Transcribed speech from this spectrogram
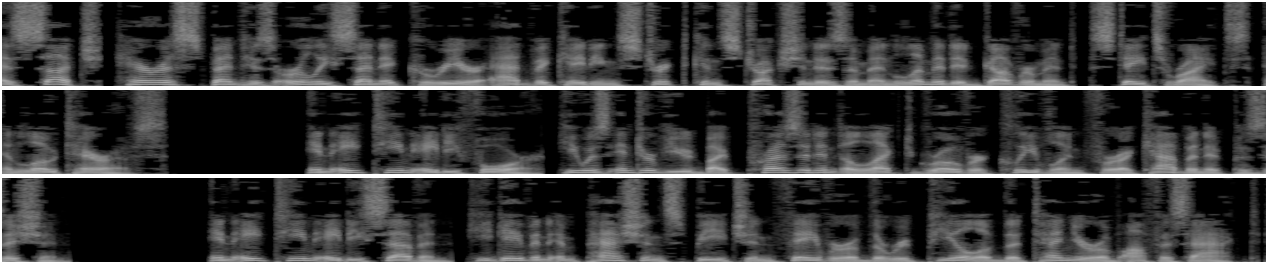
As such, Harris spent his early Senate career advocating strict constructionism and limited government, states' rights, and low tariffs. In 1884, he was interviewed by President-elect Grover Cleveland for a cabinet position. In 1887, he gave an impassioned speech in favor of the repeal of the Tenure of Office Act.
